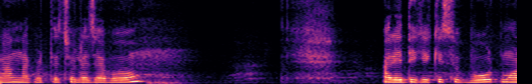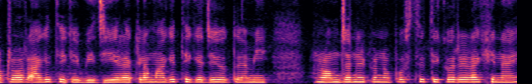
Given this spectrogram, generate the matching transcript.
রান্না করতে চলে যাব। আর এদিকে কিছু বুট, মটর আগে থেকে ভিজিয়ে রাখলাম। আগে থেকে যেহেতু আমি রমজানের কোনো প্রস্তুতি করে রাখি নাই,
